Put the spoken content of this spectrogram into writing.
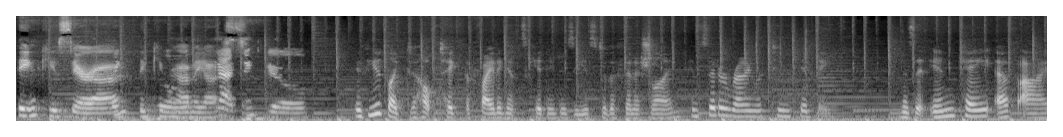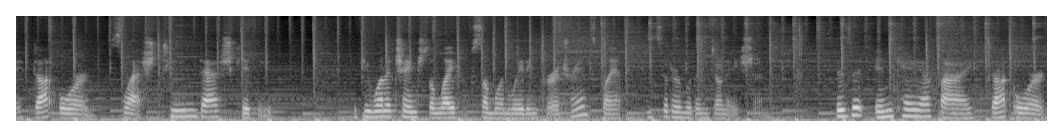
Thank you, Sarah. Thank, thank you. you for having us. Yeah, thank you. If you'd like to help take the fight against kidney disease to the finish line, consider running with Team Kidney. Visit nkfi.org slash team-kidney. If you want to change the life of someone waiting for a transplant, consider living donation. Visit nkfi.org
